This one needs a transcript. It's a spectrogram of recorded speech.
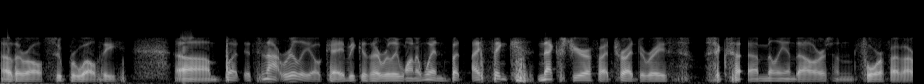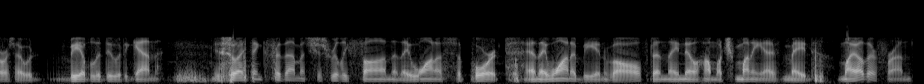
Uh, they're all super wealthy. Um, but it's not really okay because I really want to win. But I think next year, if I tried to raise six a million dollars in four or five hours, I would be able to do it again. So I think for them, it's just really fun, and they want to support, and they want to be involved, and they know how much money I've made my other friends.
